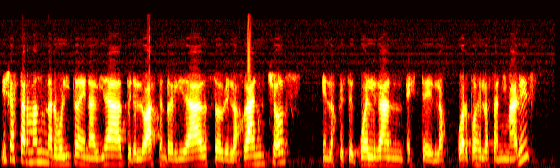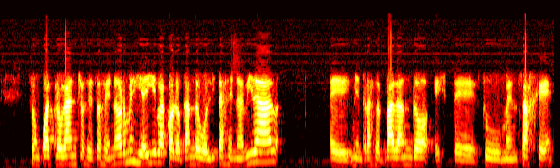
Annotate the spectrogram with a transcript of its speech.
Ella está armando un arbolito de Navidad, pero lo hace en realidad sobre los ganchos en los que se cuelgan este, los cuerpos de los animales, son cuatro ganchos de esos enormes y ahí va colocando bolitas de Navidad eh, mientras va dando este, su mensaje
